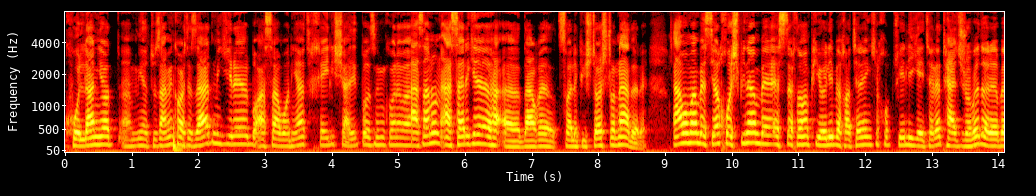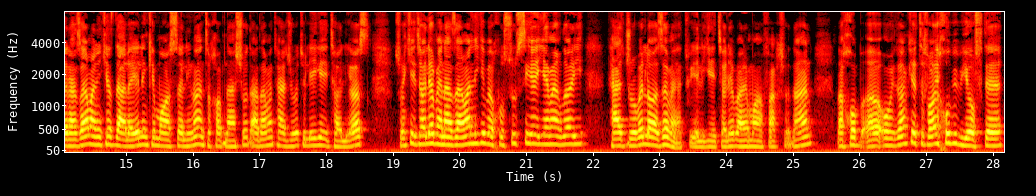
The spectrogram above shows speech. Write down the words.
کلا یاد میاد تو زمین کارت زرد می‌گیره با عصبانیت خیلی شدید بازی می‌کنه و اصلا اون اثری که در واقع سال پیش داشت رو نداره. اما من بسیار خوشبینم به استخدام پیولی به خاطر اینکه خب توی لیگ ایتالیا تجربه داره. به نظر من یکی از دلایل اینکه مارسلینو انتخاب نشد عدم تجربه تو لیگ ایتالیاست. چون که ایتالیا به نظر من لیگ به خصوصی یه مقداری تجربه لازمه توی لیگ ایتالیا برای موفق شدن. و خب امیدوارم که اتفاقی خوبی بیفته.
